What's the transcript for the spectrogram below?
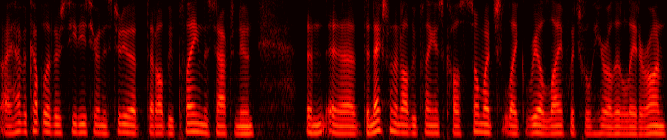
I have a couple of CDs here in the studio that, that I'll be playing this afternoon. Then uh, the next one that I'll be playing is called So Much Like Real Life, which we'll hear a little later on.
